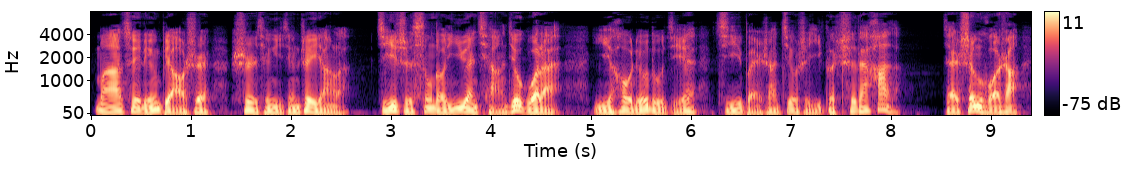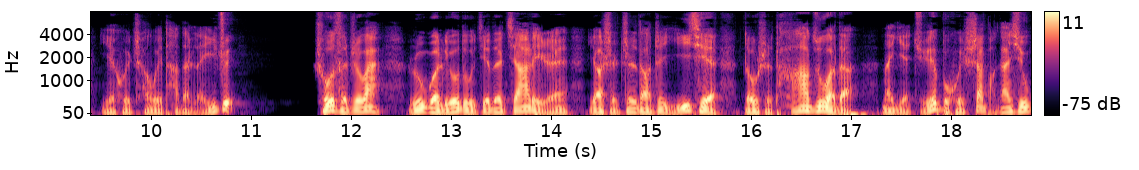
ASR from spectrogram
马翠玲表示，事情已经这样了，即使送到医院抢救过来，以后刘笃杰基本上就是一个痴呆汉了，在生活上也会成为他的累赘。除此之外，如果刘笃杰的家里人要是知道这一切都是他做的，那也绝不会善罢甘休。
